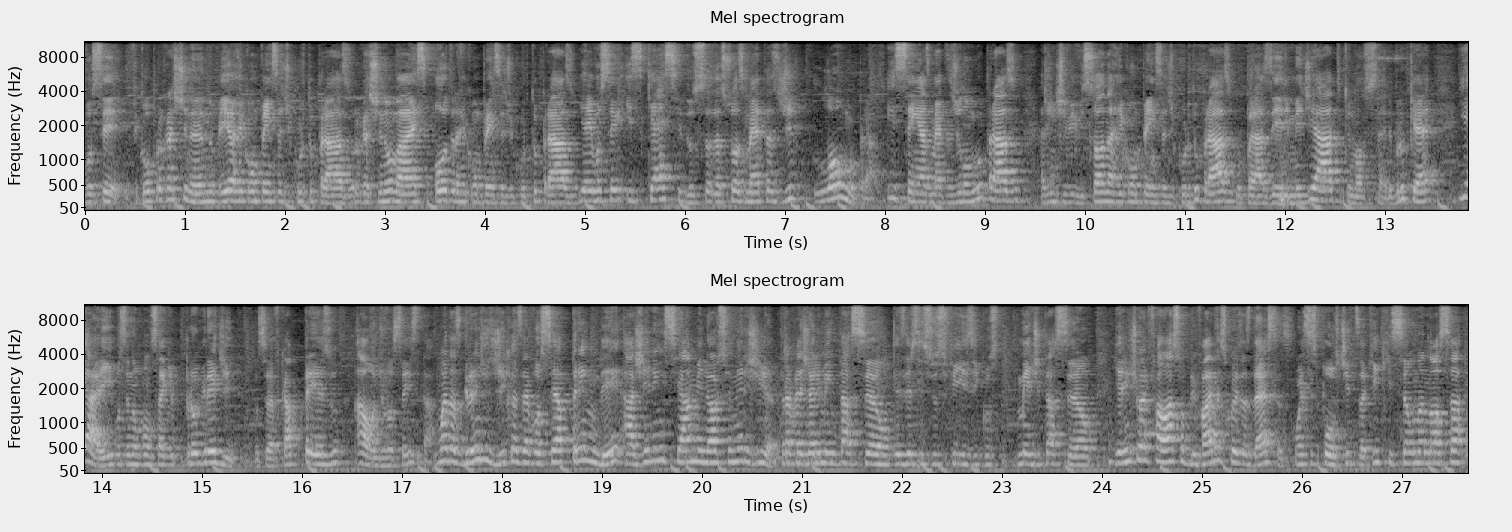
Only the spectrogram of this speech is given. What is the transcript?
você ficou procrastinando, veio a recompensa de curto prazo, procrastinou mais, outra recompensa de curto prazo, e aí você esquece do, das suas metas de longo prazo. E sem as metas de longo prazo, a gente vive só na recompensa de curto prazo, o prazer imediato que o nosso cérebro quer, e aí você não consegue progredir. Você vai ficar preso aonde você está. Uma das grandes dicas é você aprender a gerenciar melhor sua energia, através de alimentação, exercícios físicos, meditação. E a gente vai falar sobre várias coisas dessas com esses post-its aqui que são na nossa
